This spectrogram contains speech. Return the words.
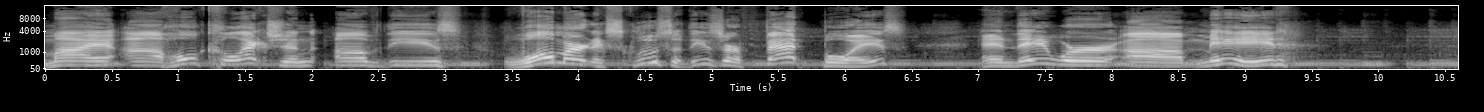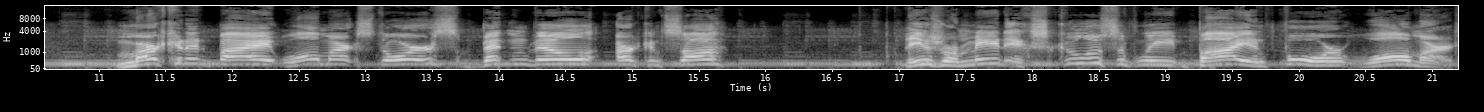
my uh, whole collection of these Walmart exclusive. These are Fat Boys, and they were uh, made, marketed by Walmart stores, Bentonville, Arkansas. These were made exclusively by and for Walmart.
